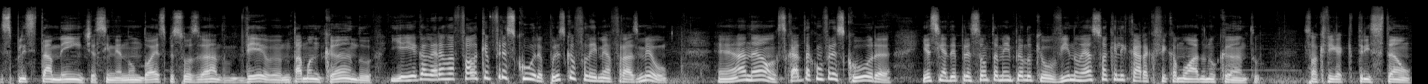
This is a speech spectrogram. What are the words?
explicitamente, assim, né? Não dói as pessoas, ah, vê, não tá mancando. E aí a galera fala que é frescura. Por isso que eu falei minha frase, meu, é, ah não, esse cara tá com frescura. E assim, a depressão também, pelo que eu vi, não é só aquele cara que fica moado no canto. Só que fica tristão.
